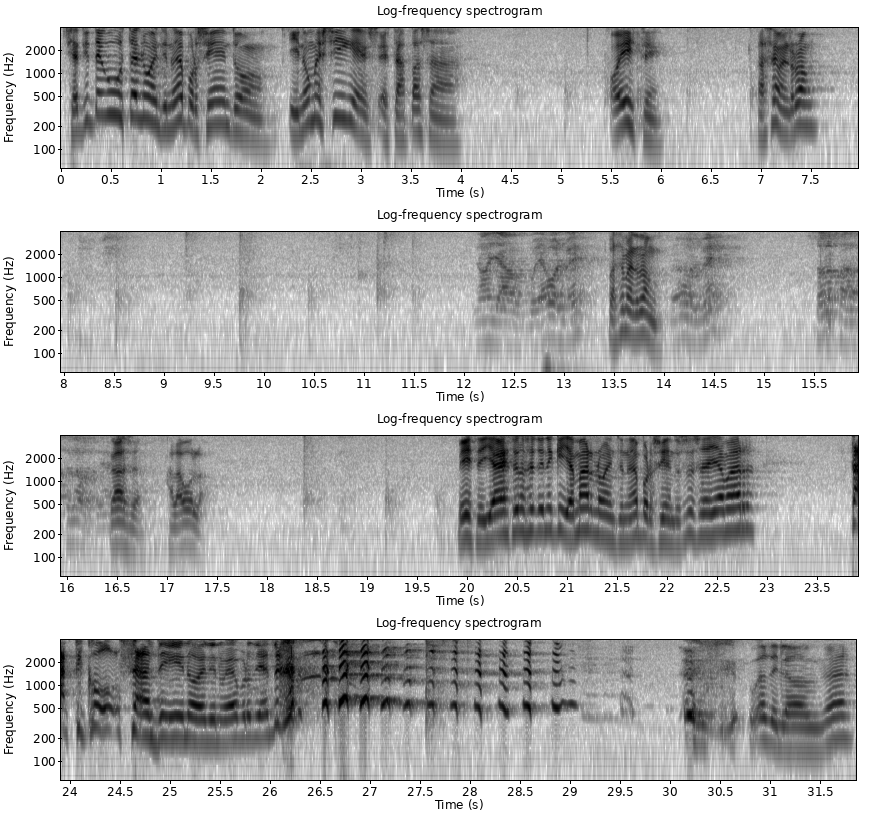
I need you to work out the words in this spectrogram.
Si a ti te gusta el 99% y no me sigues, estás pasada. ¿Oíste? Pásame el ron. No, ya, voy a volver. Pásame el ron. Solo para darte la botella. Gracias. A la bola. Viste, ya esto no se tiene que llamar 99%. Eso se va a llamar Táctico Santi 99%. Un vacilón, ¿eh?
